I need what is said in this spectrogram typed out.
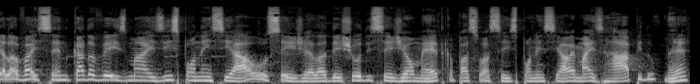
ela vai sendo cada vez mais exponencial, ou seja, ela deixou de ser geométrica, passou a ser exponencial, é mais rápido, né?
